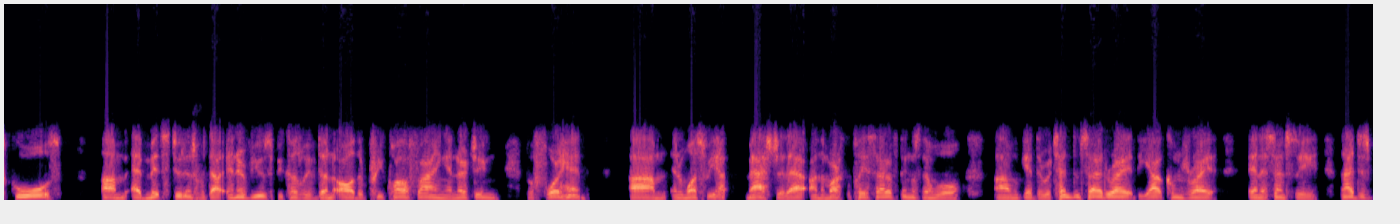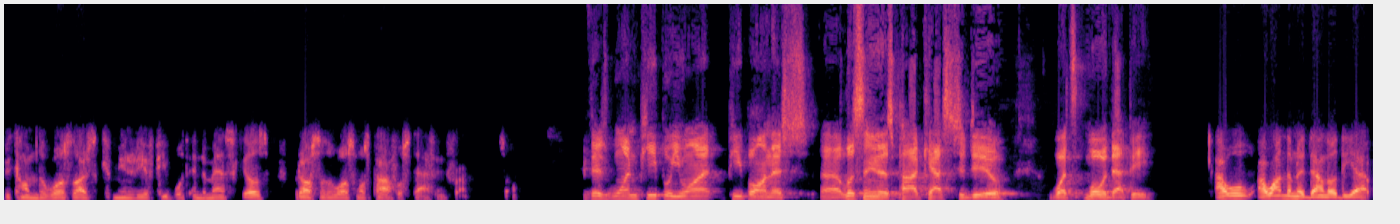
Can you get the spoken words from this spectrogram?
schools um, admit students without interviews because we've done all the pre-qualifying and nurturing beforehand. Um, and once we master that on the marketplace side of things, then we'll um, get the retention side right, the outcomes right, and essentially not just become the world's largest community of people with in-demand skills, but also the world's most powerful staffing firm. So, if there's one people you want people on this uh, listening to this podcast to do, what's what would that be? I will. I want them to download the app.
